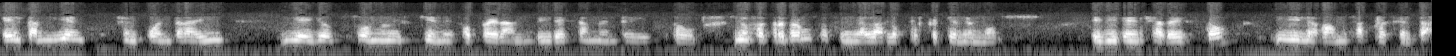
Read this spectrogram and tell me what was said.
él también se encuentra ahí y ellos son quienes operan directamente esto. Nos atrevemos a señalarlo porque tenemos evidencia de esto y la vamos a presentar.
